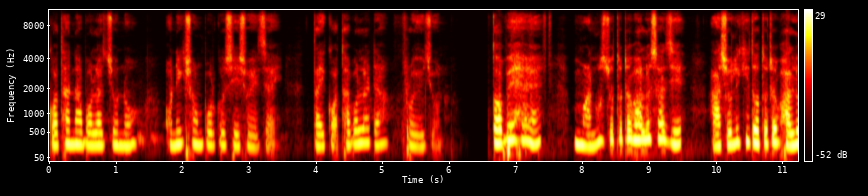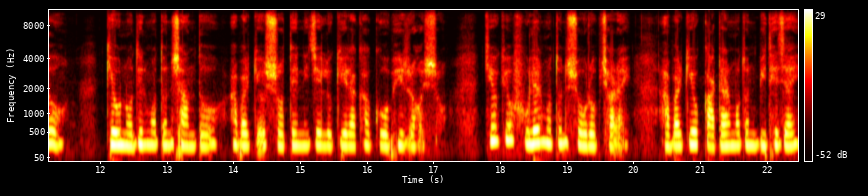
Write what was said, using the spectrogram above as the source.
কথা না বলার জন্য অনেক সম্পর্ক শেষ হয়ে যায়। তাই কথা বলাটা প্রয়োজন। তবে হ্যাঁ মানুষ যতটা ভালো সাজে, আসলে কি ততটা ভালো? কেউ নদীর মতন শান্ত, আবার কেউ স্রোতের নিচে লুকিয়ে রাখা গভীর রহস্য। কেউ কেউ ফুলের মতন সৌরভ ছড়ায়, আবার কেউ কাটার মতন বিঁধে যায়।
